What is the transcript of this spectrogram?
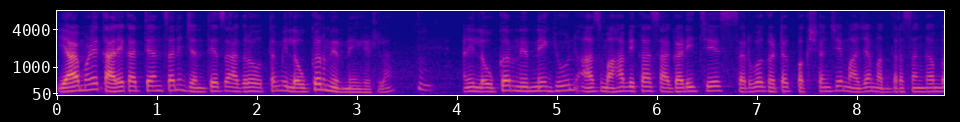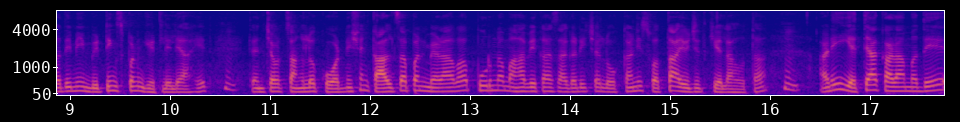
यामुळे कार्यकर्त्यांचा आणि जनतेचा आग्रह होता मी लवकर निर्णय घेतला. आणि लवकर निर्णय घेऊन आज महाविकास आघाडीचे सर्व घटक पक्षांचे माझ्या मतदारसंघामध्ये मी मिटिंग्स पण घेतलेल्या आहेत. त्यांच्यावर चांगलं कोऑर्डिनेशन कालचा पण मेळावा पूर्ण महाविकास आघाडीच्या लोकांनी स्वतः आयोजित केला होता. आणि येत्या काळामध्ये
